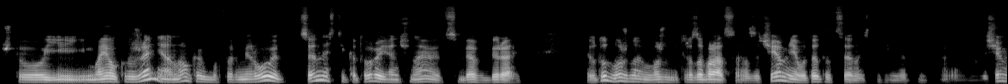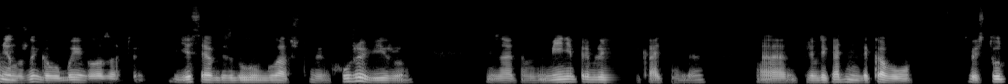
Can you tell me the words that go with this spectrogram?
что и моё окружение, оно как бы формирует ценности, которые я начинаю в себя вбирать. И вот тут нужно, может быть, разобраться, а зачем мне вот эта ценность, например, э, зачем мне нужны голубые глаза? То есть если я без голубых глаз, что я хуже вижу, не знаю, там, менее привлекательный, да, а, привлекательный для кого? То есть тут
